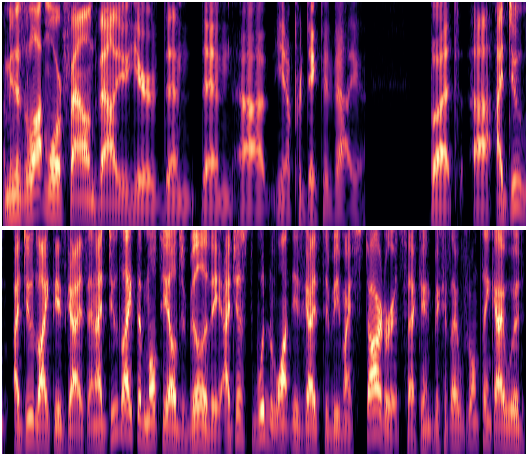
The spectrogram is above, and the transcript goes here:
I mean, there's a lot more found value here than than uh, you know predicted value. But uh, I do I do like these guys, and I do like the multi eligibility. I just wouldn't want these guys to be my starter at second because I don't think I would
